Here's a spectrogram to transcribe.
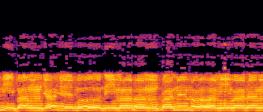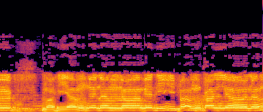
නිබං ජය බෝධි මහං පනමාමි වරං මහියංගනං නාගදීපං කල්යාණං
